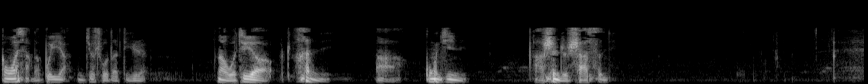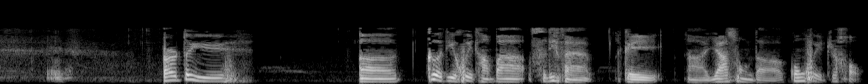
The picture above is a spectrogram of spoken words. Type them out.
跟我想的不一样，你就是我的敌人。那我就要恨你啊，攻击你啊，甚至杀死你。而对于呃各地会堂把斯蒂芬给啊押送到工会之后，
